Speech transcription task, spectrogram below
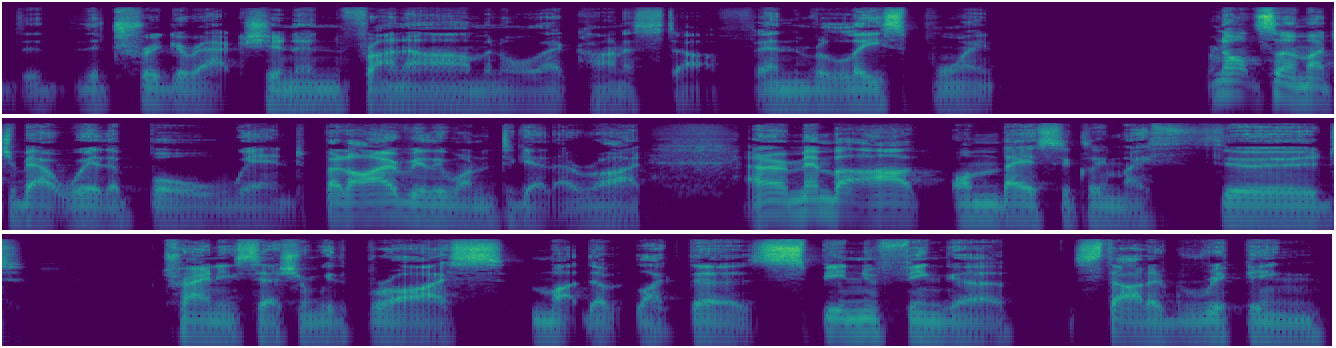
the, the trigger action and front arm and all that kind of stuff and release point. Not so much about where the ball went, but I really wanted to get that right. And I remember uh, on basically my third training session with Bryce, my, the, like the spin finger started ripping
